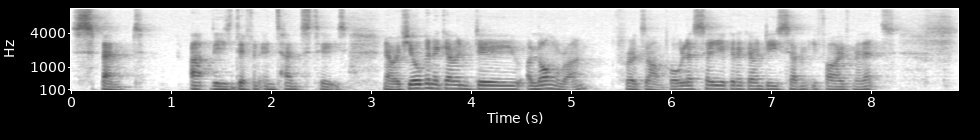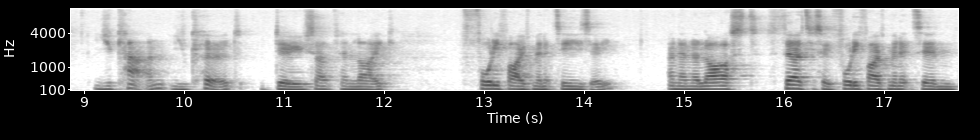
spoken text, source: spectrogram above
spent at these different intensities. Now if you're going to go and do a long run for example let's say you're going to go and do 75 minutes you can you could do something like 45 minutes easy, and then the last 30, so 45 minutes in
